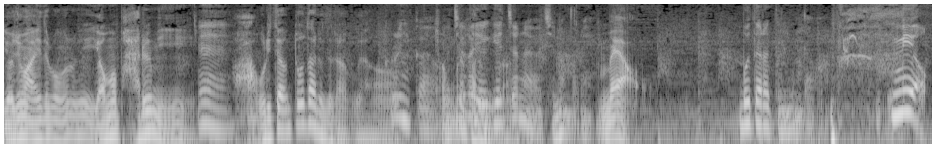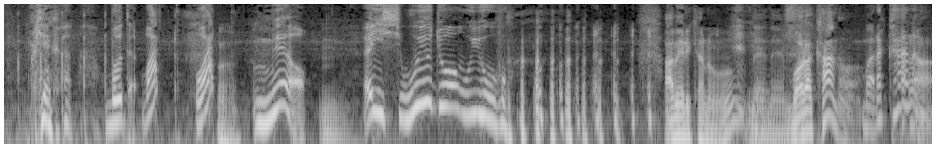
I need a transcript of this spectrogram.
요즘 아이들 보면 영어 발음이 음. 네. 아 우리 때는 또 다르더라고요. 그러니까요. 제가 다르더라. 얘기했잖아요, 지난번에. 매우 못 알아듣는다고. 미역. 걔가 못 알아. What? What? 어. 미역. 음. 에이씨, 우유 줘, 우유. 아메리카노, 네네, 모라카노. 마라카나.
